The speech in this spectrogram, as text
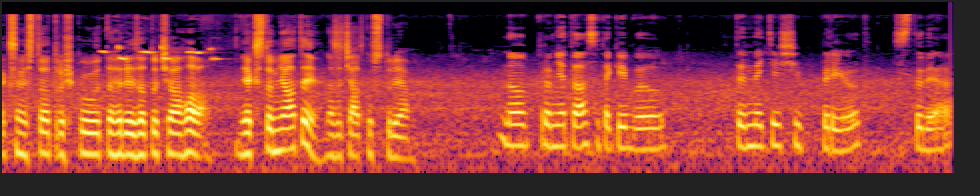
tak se mi z toho trošku tehdy zatočila hlava. Jak jsi to měla ty na začátku studia? no pro mě to asi taky byl ten nejtěžší period studia.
